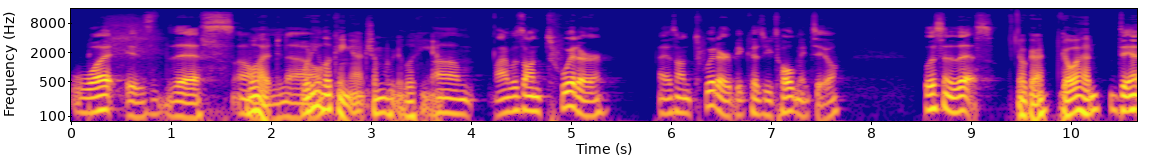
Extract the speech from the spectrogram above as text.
What is this? Oh, what? No. What are you looking at? Show me what you're looking at. Um, I was on Twitter. I was on Twitter because you told me to. Listen to this. okay, go ahead. Da-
